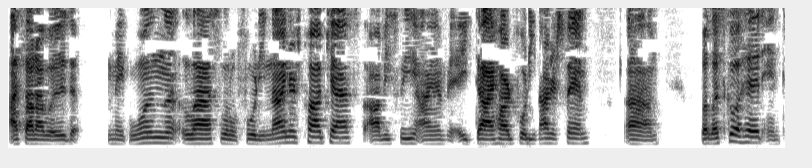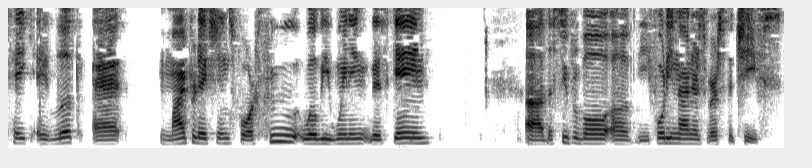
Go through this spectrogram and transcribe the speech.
I thought I would make one last little 49ers podcast. Obviously, I am a die-hard 49ers fan. Um, but let's go ahead and take a look at my predictions for who will be winning this game, uh, the Super Bowl of the 49ers versus the Chiefs.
